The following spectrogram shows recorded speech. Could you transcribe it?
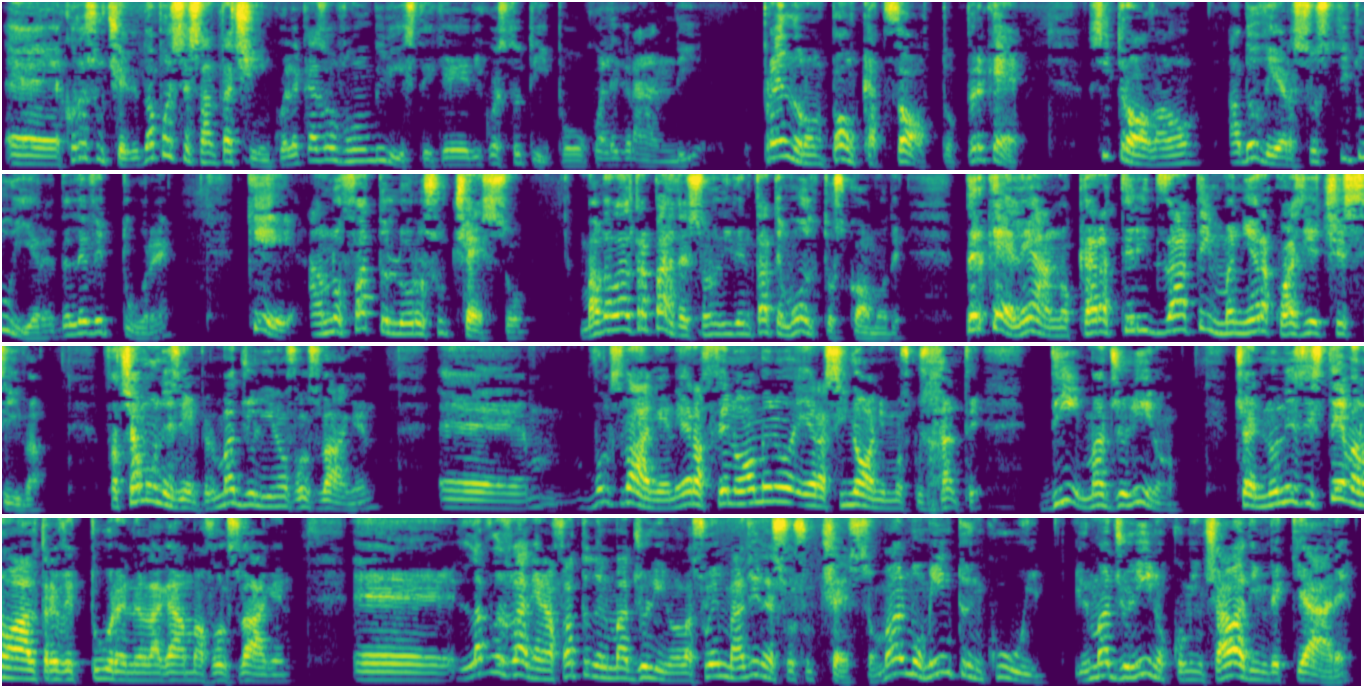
Eh, cosa succede? Dopo il 65 le case automobilistiche di questo tipo, quelle grandi, prendono un po' un cazzotto perché si trovano a dover sostituire delle vetture che hanno fatto il loro successo, ma dall'altra parte sono diventate molto scomode perché le hanno caratterizzate in maniera quasi eccessiva. Facciamo un esempio, il maggiolino Volkswagen. Eh, Volkswagen era fenomeno, era sinonimo, scusate, di maggiolino, cioè non esistevano altre vetture nella gamma Volkswagen. Eh, la Volkswagen ha fatto del maggiolino la sua immagine e il suo successo, ma al momento in cui il maggiolino cominciava ad invecchiare,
